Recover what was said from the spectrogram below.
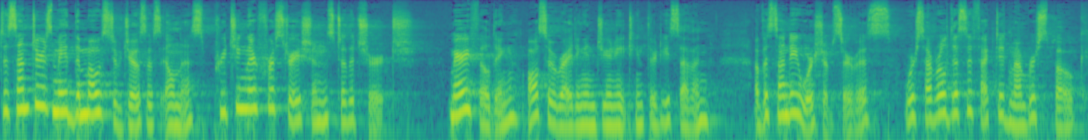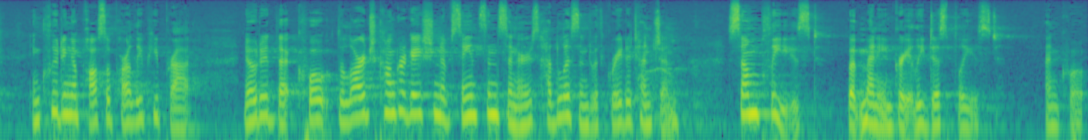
Dissenters made the most of Joseph's illness, preaching their frustrations to the church. Mary Fielding, also writing in June 1837, of a Sunday worship service where several disaffected members spoke, including Apostle Parley P. Pratt, noted that, quote, the large congregation of saints and sinners had listened with great attention, some pleased, but many greatly displeased, end quote.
